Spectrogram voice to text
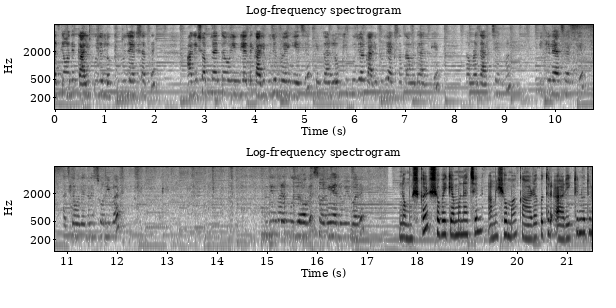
আজকে আমাদের কালী পুজো লক্ষ্মী পুজো একসাথে। আগের সপ্তাহে তো ইন্ডিয়াতে কালী পুজো হয়ে গিয়েছে কিন্তু আর লক্ষ্মী পুজো আর কালী পুজো একসাথে আমাদের আজকে। তো আমরা যাচ্ছি এখন। বিকেলে আছে আজকে। আজকে আমাদের এখানে শনিবার। দুদিন ধরে পুজো হবে শনি আর রবিবারে। নমস্কার সবাই কেমন আছেন? আমি সোমা কানাডা কথার আরেকটি নতুন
